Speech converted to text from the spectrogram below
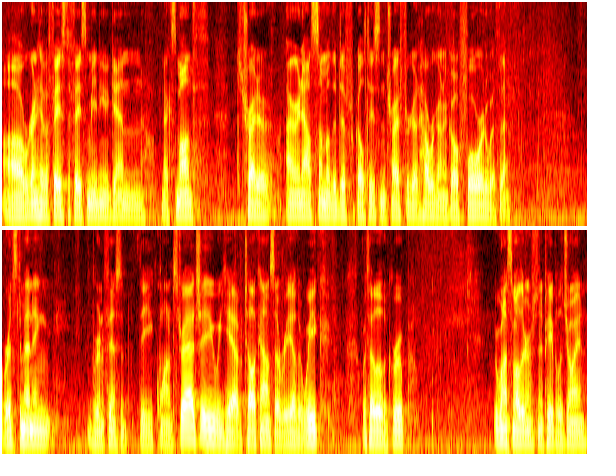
Uh, we're going to have a face-to-face -face meeting again next month to try to iron out some of the difficulties and try to figure out how we're going to go forward with it. We're instrumenting, we're going to finish the quantum strategy. We have telecoms every other week with a little group. We want some other interesting people to join.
